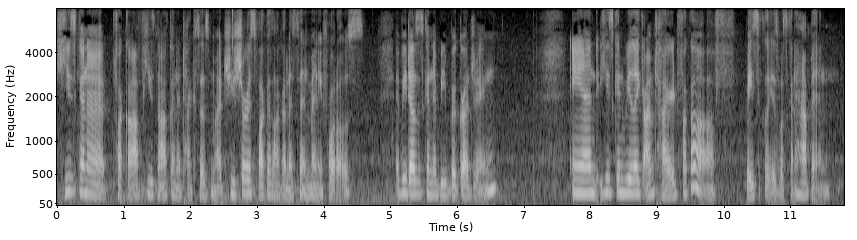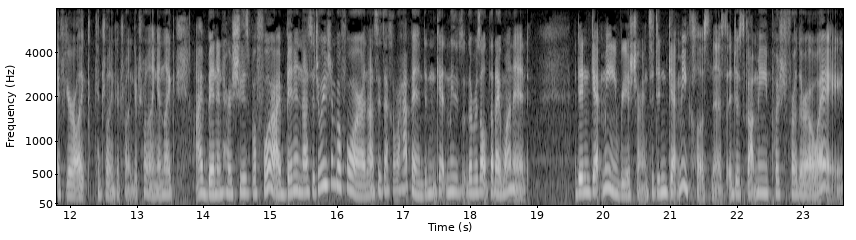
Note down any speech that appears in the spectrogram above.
he's gonna fuck off. He's not gonna text as much. He sure as fuck is not gonna send many photos. If he does, it's gonna be begrudging. And he's gonna be like, I'm tired, fuck off. Basically, is what's gonna happen if you're like controlling, controlling, controlling. And like, I've been in her shoes before. I've been in that situation before, and that's exactly what happened. Didn't get me the result that I wanted. It didn't get me reassurance. It didn't get me closeness. It just got me pushed further away.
